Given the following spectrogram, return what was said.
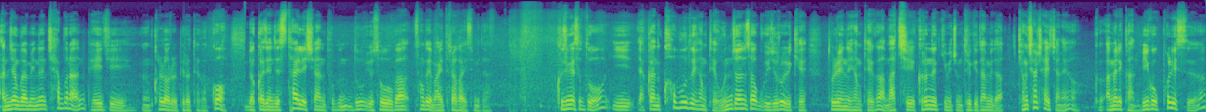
안정감 있는 차분한 베이지 음, 컬러를 비롯해 갖고 몇 가지 이제 스타일리시한 부분도 요소가 상당히 많이 들어가 있습니다. 그 중에서도 이 약간 커브드 형태, 운전석 위주로 이렇게 돌려있는 형태가 마치 그런 느낌이 좀 들기도 합니다. 경찰차 있잖아요. 그 아메리칸, 미국 폴리스,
